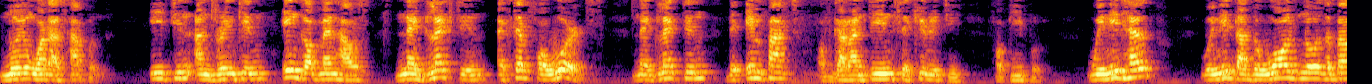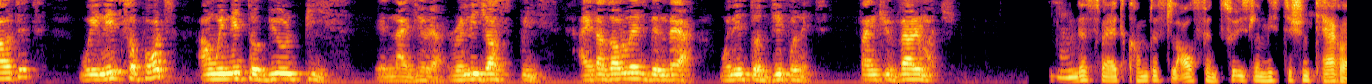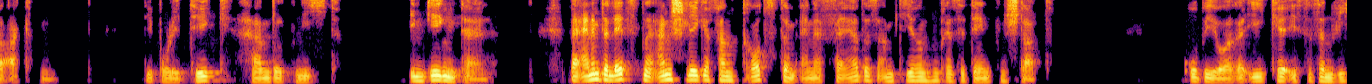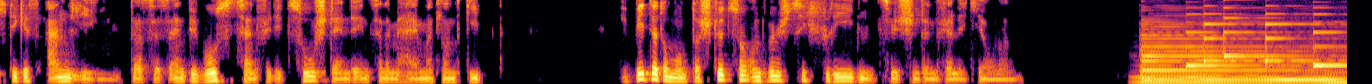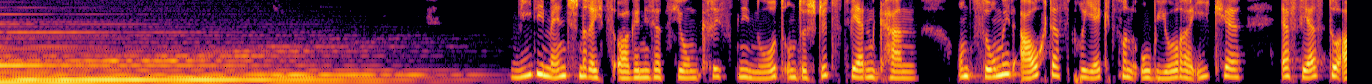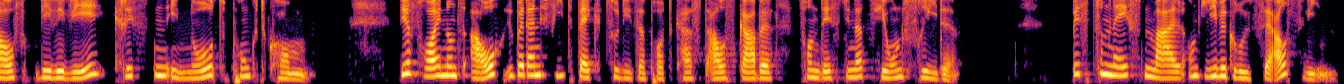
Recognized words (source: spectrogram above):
knowing what has happened, eating and drinking in government house, neglecting, except for words, neglecting the impact of guaranteeing security for people. We need help. We need that the world knows about it. We need support and we need to build peace in Nigeria, religious peace. And it has always been there. We need to deepen it. Thank you very much. Landesweit kommt es laufend zu islamistischen Terrorakten. Die Politik handelt nicht. Im Gegenteil. Bei einem der letzten Anschläge fand trotzdem eine Feier des amtierenden Präsidenten statt. Obiora Ike ist es ein wichtiges Anliegen, dass es ein Bewusstsein für die Zustände in seinem Heimatland gibt. Er bittet um Unterstützung und wünscht sich Frieden zwischen den Religionen. wie die Menschenrechtsorganisation Christen in Not unterstützt werden kann und somit auch das Projekt von Obiora Ike, erfährst du auf www.christeninnot.com. Wir freuen uns auch über dein Feedback zu dieser Podcast-Ausgabe von Destination Friede. Bis zum nächsten Mal und liebe Grüße aus Wien.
